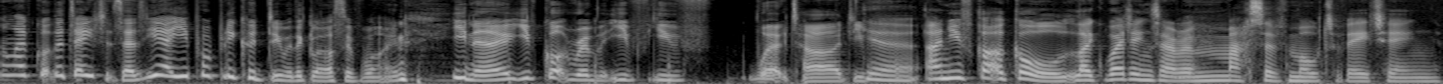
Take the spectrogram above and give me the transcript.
Well, I've got the data that says, yeah, you probably could do with a glass of wine. you know, you've got room, you've you've worked hard. You've, Yeah, and you've got a goal. Like weddings are a massive motivating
